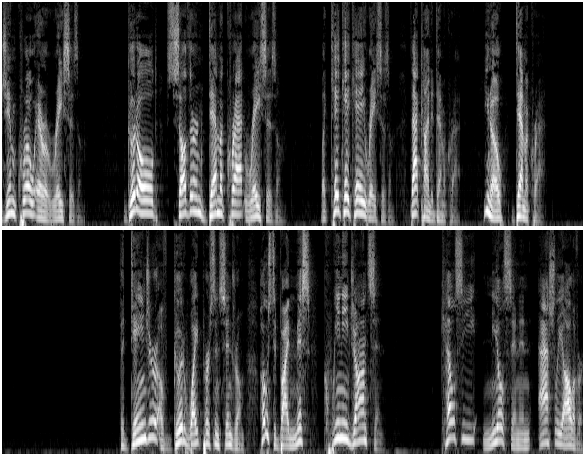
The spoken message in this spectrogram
Jim Crow era racism, good old Southern Democrat racism, like KKK racism, that kind of Democrat. You know, Democrat. The Danger of Good White Person Syndrome, hosted by Miss Queenie Johnson, Kelsey Nielsen, and Ashley Oliver.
